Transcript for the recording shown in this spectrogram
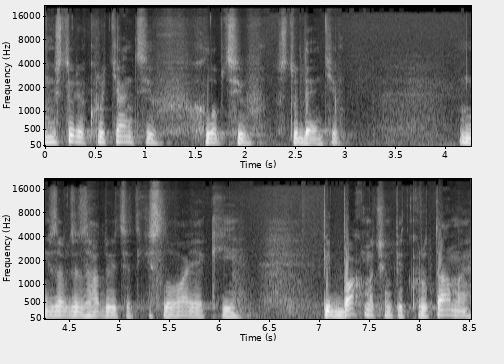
Ну, історія крутянців, хлопців, студентів. Мені завжди згадуються такі слова, які під Бахмачем, під крутами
